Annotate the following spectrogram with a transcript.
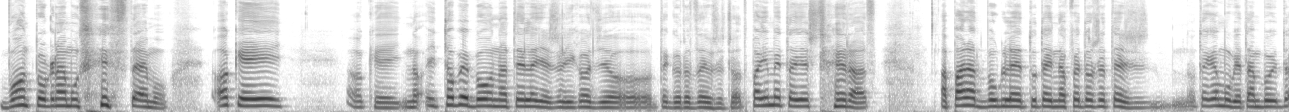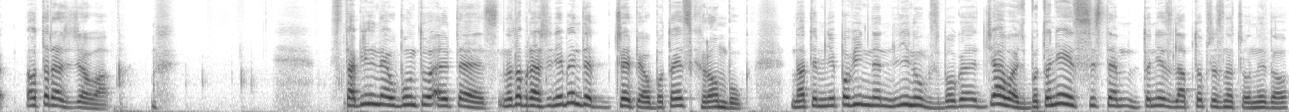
Błąd programu systemu. Okej. Okay. Okej, okay. no i to by było na tyle, jeżeli chodzi o, o, tego rodzaju rzeczy. Odpalimy to jeszcze raz. Aparat w ogóle tutaj na Fedorze też, no tak jak mówię, tam był, o teraz działa. Stabilne Ubuntu LTS. No dobra, że nie będę czepiał, bo to jest Chromebook. Na tym nie powinien Linux w ogóle działać, bo to nie jest system, to nie jest laptop przeznaczony do,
